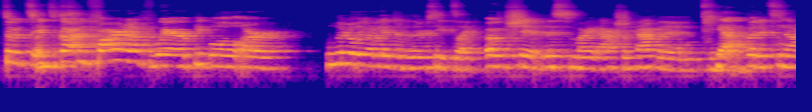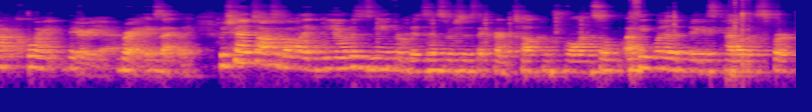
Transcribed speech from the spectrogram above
So it's it's gotten far enough where people are literally on the edge of their seats, like, oh shit, this might actually happen, Yeah, but it's not quite there yet. right, exactly. Which kind of talks about like you know what does this mean for business versus the cartel control, and so I think one of the biggest catalysts for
